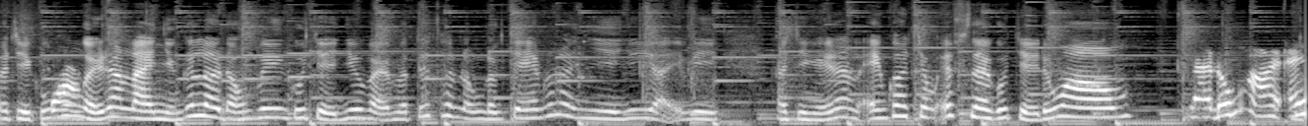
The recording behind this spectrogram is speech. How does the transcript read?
Và chị cũng không dạ. nghĩ rằng là những cái lời động viên của chị như vậy mà tiếp thêm động lực cho em rất là nhiều như vậy vì và chị nghĩ rằng em có trong fc của chị đúng không? Là đúng rồi em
